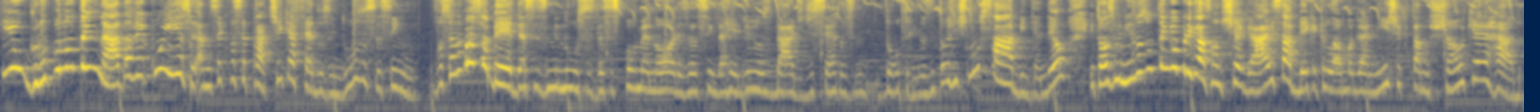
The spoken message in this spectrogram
e o grupo não tem nada a ver com isso. A não ser que você pratique a fé dos hindus, assim, você não vai saber desses minúcias, desses pormenores, assim, da religiosidade de certas doutrinas. Então a gente não sabe, entendeu? Então as meninas não têm obrigação de chegar e saber que aquilo lá é uma ganicha que tá no chão e que é errado.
